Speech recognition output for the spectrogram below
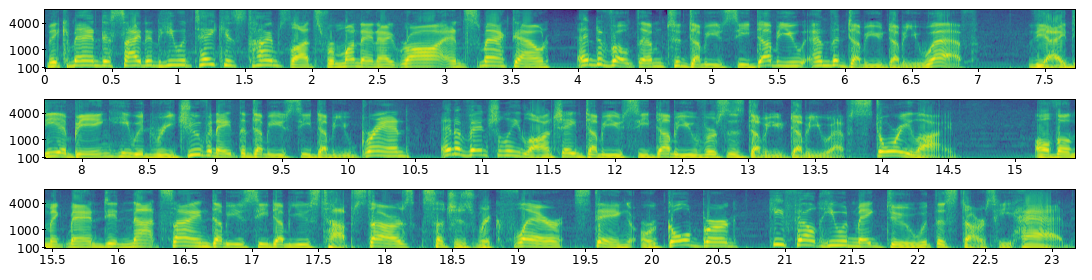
McMahon decided he would take his time slots for Monday Night Raw and SmackDown and devote them to WCW and the WWF. The idea being he would rejuvenate the WCW brand and eventually launch a WCW vs. WWF storyline. Although McMahon did not sign WCW's top stars such as Ric Flair, Sting, or Goldberg, he felt he would make do with the stars he had.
